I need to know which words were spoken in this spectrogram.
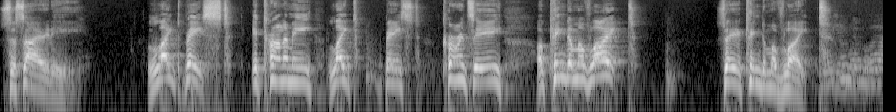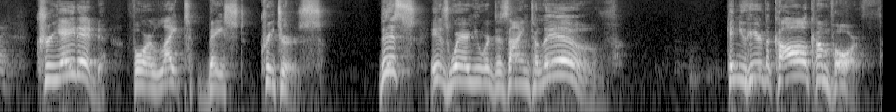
society. Light-based economy light-based currency a kingdom of light. Say a kingdom of light. Created for light-based creatures. This is where you were designed to live. Can you hear the call? Come forth.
